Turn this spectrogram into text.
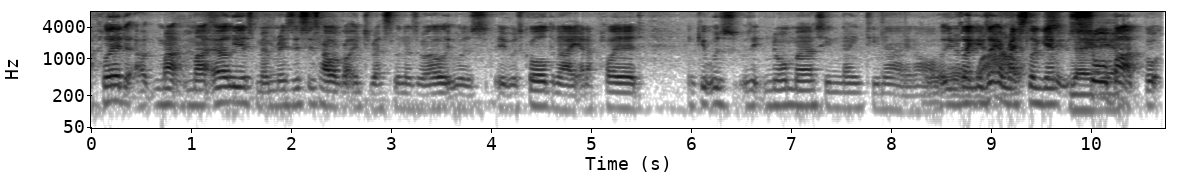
I played uh, my my earliest memories. This is how I got into wrestling as well. It was it was GoldenEye, and I played. I think it was was it No Mercy '99 or it was like it was like a wrestling game. It was Yeah, so yeah. bad, but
